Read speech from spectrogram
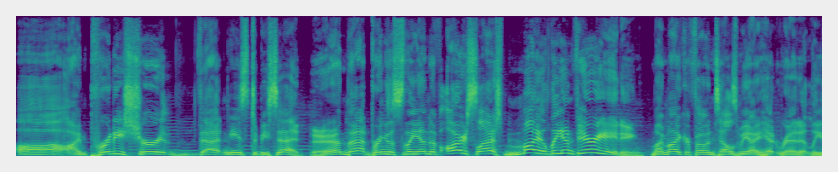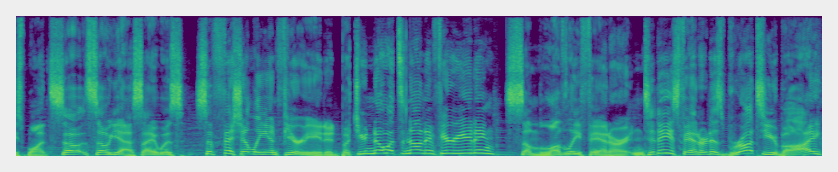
Uh, I'm pretty sure that needs to be said. And that brings us to the end of r slash mildly infuriating. My microphone tells me I hit red at least once. So, so yes, I was sufficiently infuriated, but you know what's not infuriating? Some lovely fan art. And today's fan art is brought to you by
